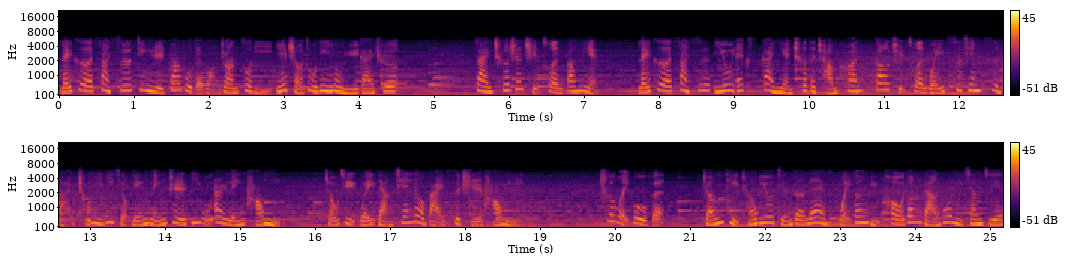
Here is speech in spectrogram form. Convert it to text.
雷克萨斯近日发布的网状座椅也首度应用于该车。在车身尺寸方面，雷克萨斯 UX 概念车的长宽高尺寸为四千四百除以一九零零至一五二零毫米，轴距为两千六百四十毫米。车尾部分整体呈 U 型的 LED 尾灯与后方挡玻璃相接，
